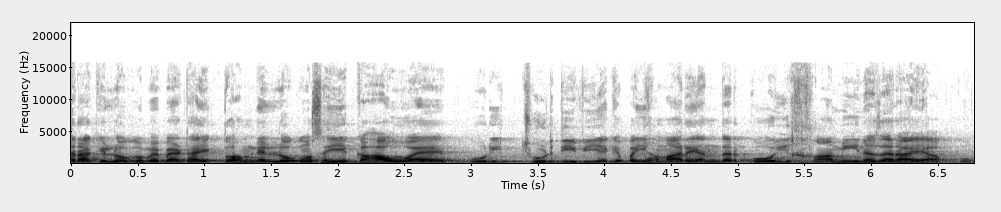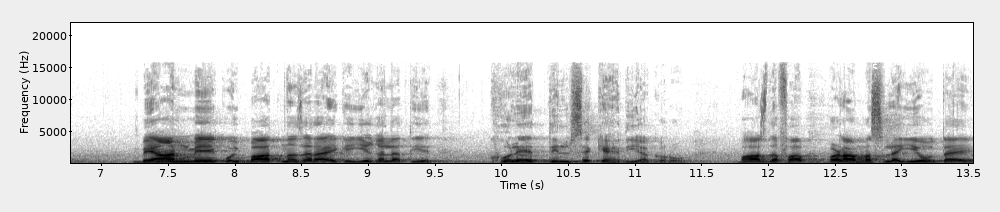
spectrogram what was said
طرح کے لوگوں میں بیٹھا ایک تو ہم نے لوگوں سے یہ کہا ہوا ہے پوری چھوٹ دی ہوئی ہے کہ بھائی ہمارے اندر کوئی خامی نظر آئے آپ کو بیان میں کوئی بات نظر آئے کہ یہ غلط ہے کھلے دل سے کہہ دیا کرو بعض دفعہ بڑا مسئلہ یہ ہوتا ہے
